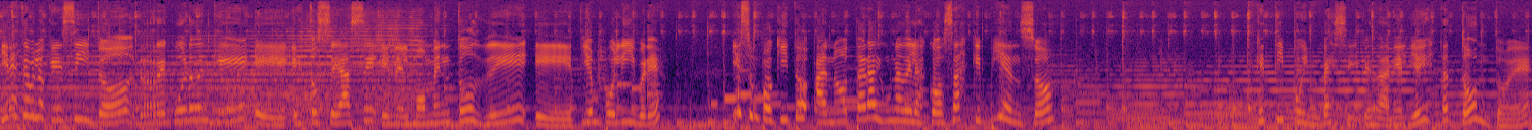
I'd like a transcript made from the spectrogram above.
Y en este bloquecito, recuerden que eh, esto se hace en el momento de eh, tiempo libre. Y es un poquito anotar algunas de las cosas que pienso. Qué tipo imbécil que es Daniel. Y hoy está tonto, ¿eh?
